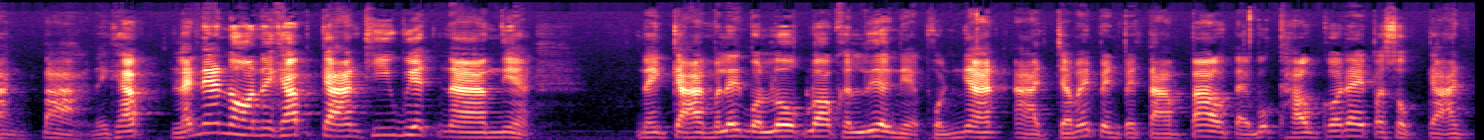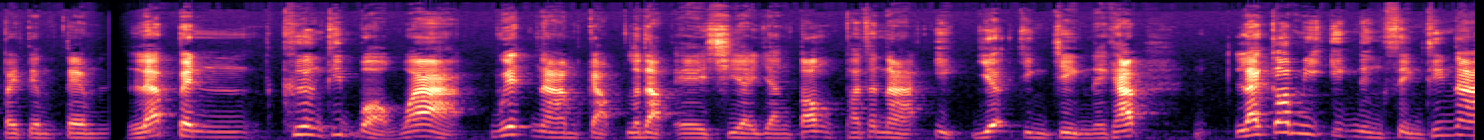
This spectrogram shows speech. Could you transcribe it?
ต่างๆนะครับและแน่นอนนะครับการที่เวียดนามเนี่ยในการมาเล่นบอลโลกรอบคัดเลือกเนี่ยผลงานอาจจะไม่เป็นไปตามเป้า แต่พวกเขาก็ได้ประสบการณ์ไปเต็มๆ และเป็นเครื่องที่บอกว่าเวียดนามกับระดับเอเชียยังต้องพัฒนาอีกเยอะจริง ๆ นะครับ และก็มีอีกหนึ่งสิ่งที่น่า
